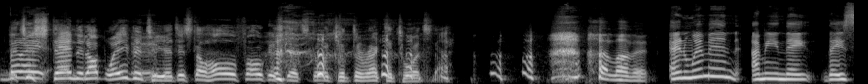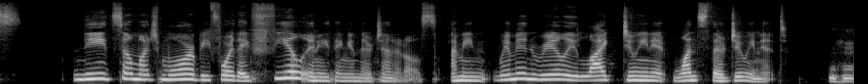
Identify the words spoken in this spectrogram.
it's I, just standing up waving to you. Just the whole focus gets towards you, directed towards that. I love it. And women, I mean, they they need so much more before they feel anything in their genitals. I mean, women really like doing it once they're doing it. Mm-hmm.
